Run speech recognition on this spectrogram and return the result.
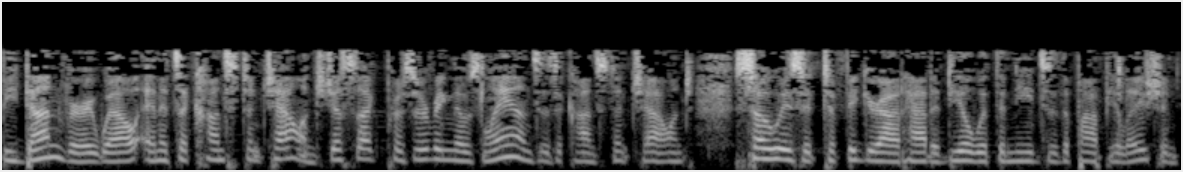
be done very well, and it's a constant challenge. Just like preserving those lands is a constant challenge, so is it to figure out how to deal with the needs of the population.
